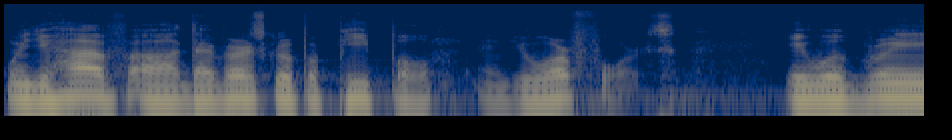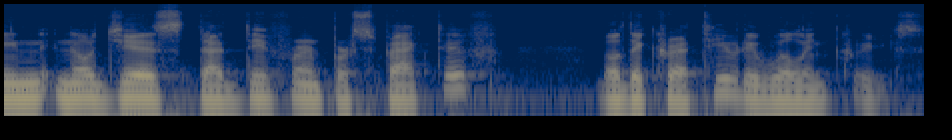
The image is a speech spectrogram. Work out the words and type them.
when you have a diverse group of people in your workforce, it will bring not just that different perspective, but the creativity will increase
